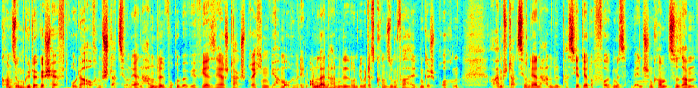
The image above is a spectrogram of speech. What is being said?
Konsumgütergeschäft oder auch im stationären Handel, worüber wir sehr stark sprechen. Wir haben auch über den Onlinehandel und über das Konsumverhalten gesprochen. Aber im stationären Handel passiert ja doch Folgendes. Menschen kommen zusammen.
